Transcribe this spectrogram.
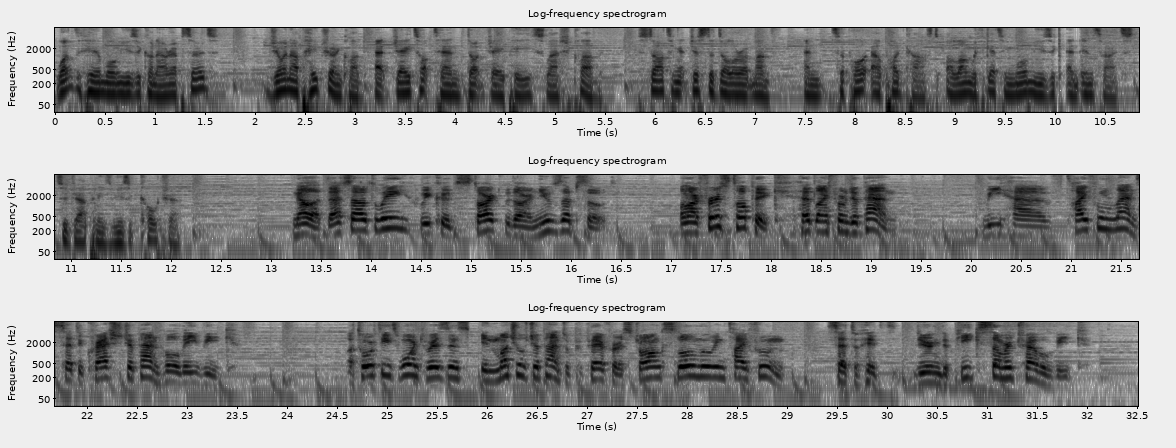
Want to hear more music on our episodes? Join our Patreon club at jtop10.jp slash club, starting at just a dollar a month, and support our podcast along with getting more music and insights to Japanese music culture. Now that that's out of the way, we could start with our news episode. On our first topic, headlines from Japan, we have Typhoon Lan set to crash Japan holiday week. Authorities warned residents in much of Japan to prepare for a strong, slow moving typhoon set to hit during the peak summer travel week.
